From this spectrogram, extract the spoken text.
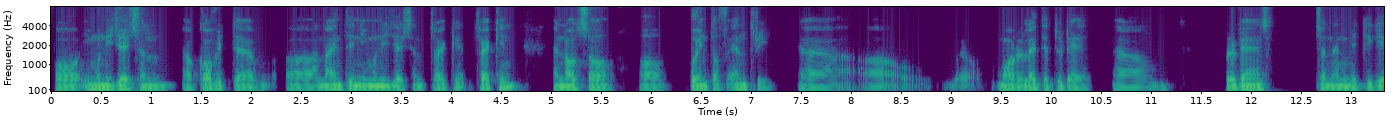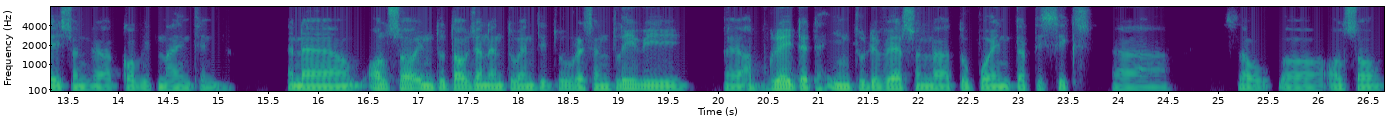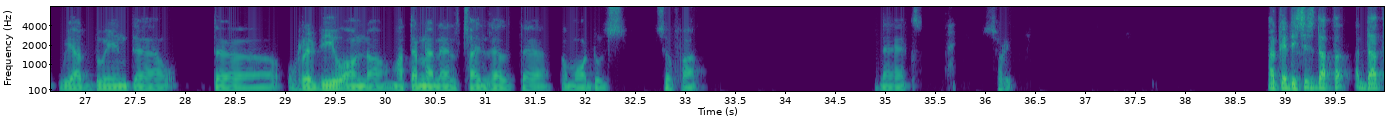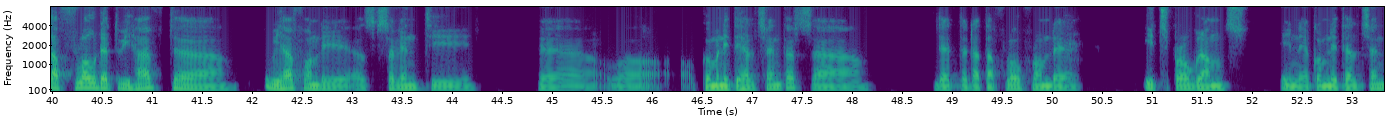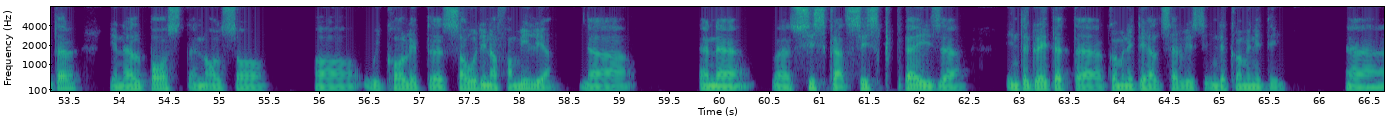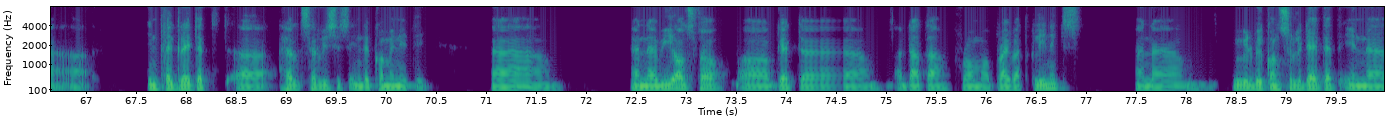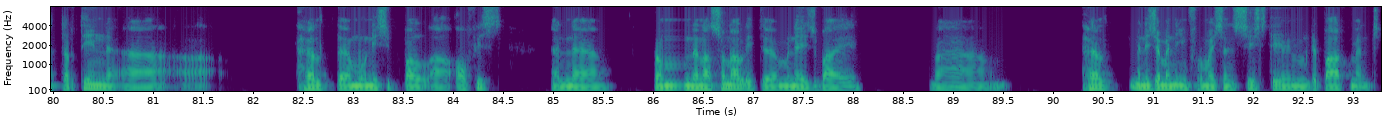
for immunization, uh, COVID-19 immunization tracking, tracking, and also point of entry, more related to the um, prevention and mitigation uh, COVID-19. And uh, also in 2022, recently, we uh, upgraded into the version uh, 2.36. Uh, So uh, also, we are doing the the review on uh, maternal and child health uh, modules so far. Next, sorry. Okay, this is data, data flow that we have. uh, we have on the uh, 70 uh, uh, community health centers uh, that the data flow from the each programs in a community health center, in health post, and also uh, we call it uh, Saúde na Família uh, and uh, uh, SISCA. SISCA is a integrated uh, community health service in the community, uh, integrated uh, health services in the community. Um, and we also uh, get uh, data from uh, private clinics. And um, we will be consolidated in uh, 13 uh, uh, health municipal office. And from the national it managed by uh, health management information system department.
